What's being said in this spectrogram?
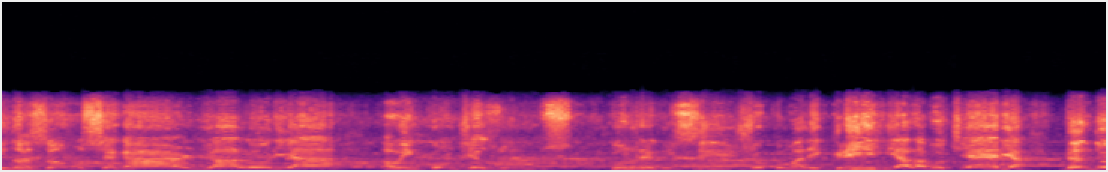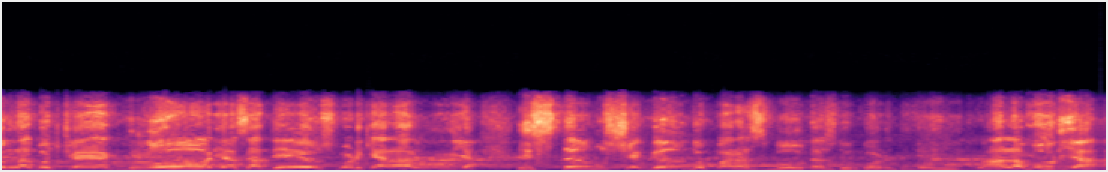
e nós vamos chegar e aloriar ao encontro de Jesus com regozijo, com alegria, labotiéria, dando labotiéria glórias a Deus, porque aleluia, estamos chegando para as bodas do Cordeiro. Alamúria,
